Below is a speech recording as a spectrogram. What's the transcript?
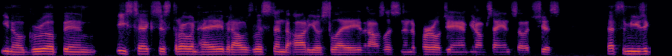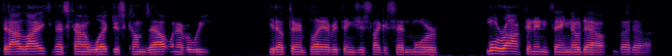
you know, grew up in East Texas throwing hay, but I was listening to Audioslave and I was listening to Pearl Jam, you know what I'm saying? So it's just, that's the music that I like. And that's kind of what just comes out whenever we get up there and play. Everything's just, like I said, more, more rock than anything, no doubt. But, uh,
